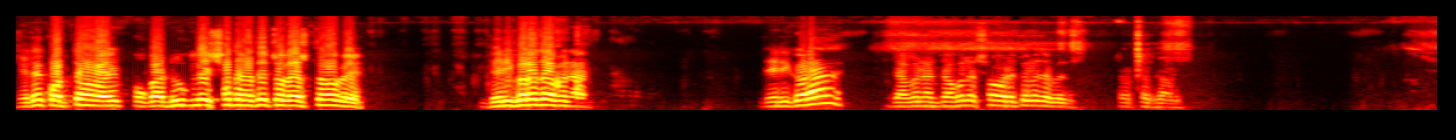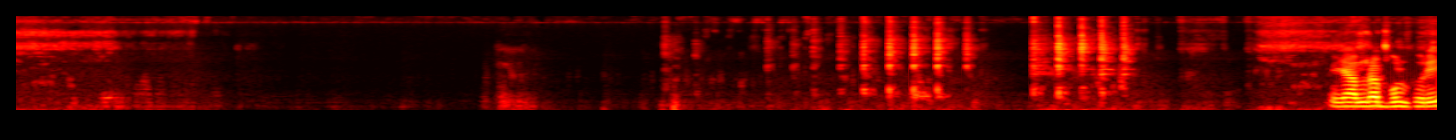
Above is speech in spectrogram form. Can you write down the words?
যেটা করতে হয়, পোকা ঢুকলে সাথে সাথে চলে আসতে হবে। দেরি করা যাবে না। দেরি করা যাবে না যখন শহরে চলে যাবেন, চট্টগ্রাম। যে আমরা ভুল করি,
